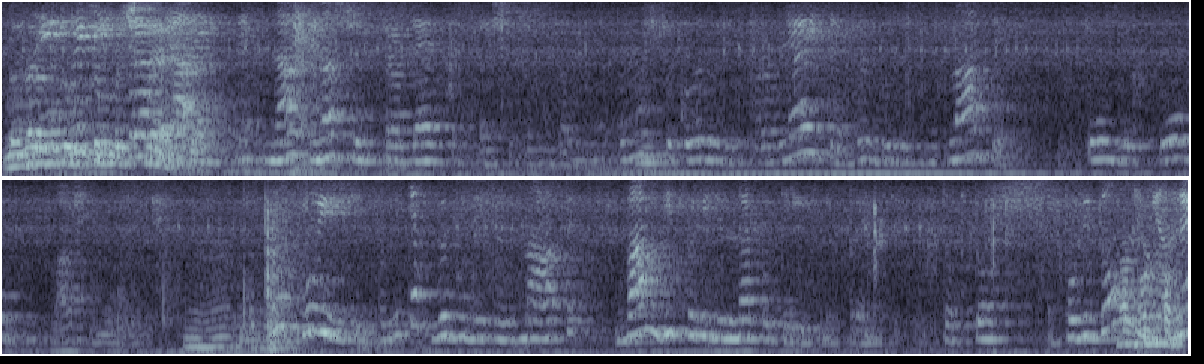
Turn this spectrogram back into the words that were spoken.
Ми зараз тут все почнемо. відправляєте, на- наше відправляється перше повідомлення. Тому що коли ви відправляєте, ви будете знати, хто є хто в вашому. Тобто у своїх відповідях ви будете знати, вам відповіді не потрібні, в принципі. Тобто повідомлення не,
